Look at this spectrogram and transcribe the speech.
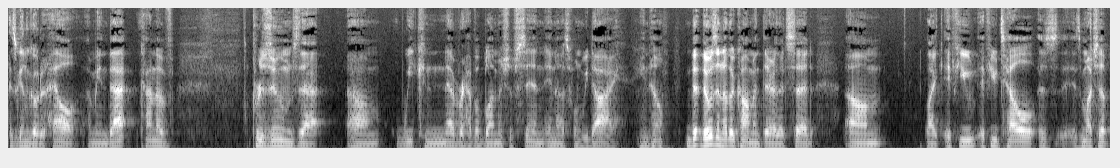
is going to go to hell, I mean, that kind of presumes that um, we can never have a blemish of sin in us when we die. You know, Th- there was another comment there that said, um, like if you if you tell as as much of,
